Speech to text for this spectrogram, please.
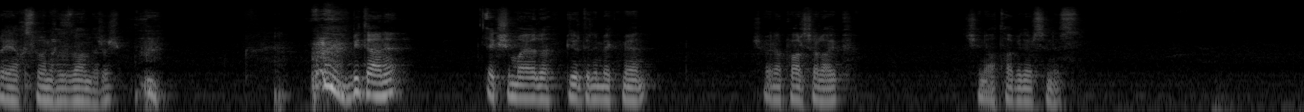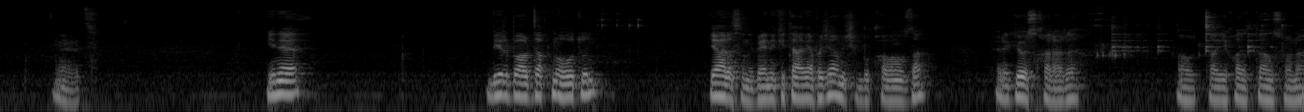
reaksiyonu hızlandırır. bir tane ekşi mayalı bir dilim ekmeğin şöyle parçalayıp içine atabilirsiniz. Evet. Yine bir bardak nohudun yarısını ben iki tane yapacağım için bu kavanozdan şöyle göz kararı nohutları yıkadıktan sonra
